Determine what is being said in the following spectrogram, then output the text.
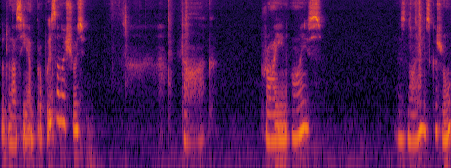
Тут у нас є прописано щось. Так. Prying Eyes. Не знаю, не скажу.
